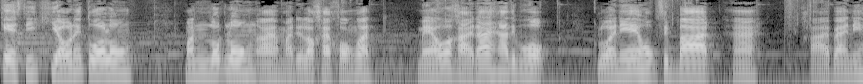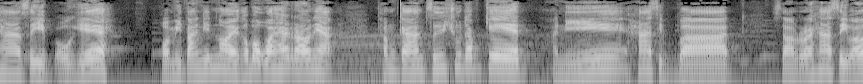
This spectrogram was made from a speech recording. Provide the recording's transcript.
เกรดสีเขียวในตัวลง มันลดลงอะมาเดี๋ยวเราขายของก่อน แมวก็ขายได้ 56 กลวยนี้ 60 บาทอะขายไปอันนี้ 50 โอเค อมีตังค์นิดหน่อยเขาบอกว่าให้เราเนี่ยทำการซื้อชุดอัปเกรด อันนี้ 50 บาท 350 เอา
